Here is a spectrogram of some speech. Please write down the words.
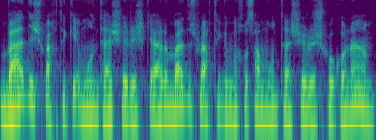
بعدش وقتی که منتشرش کردم بعدش وقتی که می‌خواستم منتشرش بکنم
